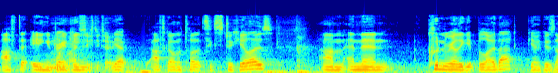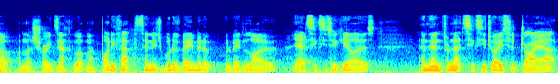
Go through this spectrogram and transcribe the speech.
after eating and drinking, 62. yeah, after going to the toilet, 62 kilos, um, and then couldn't really get below that, you know, because I'm not sure exactly what my body fat percentage would have been, but it would have been low Yeah. at 62 kilos. And then from that 62, I used to dry out,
